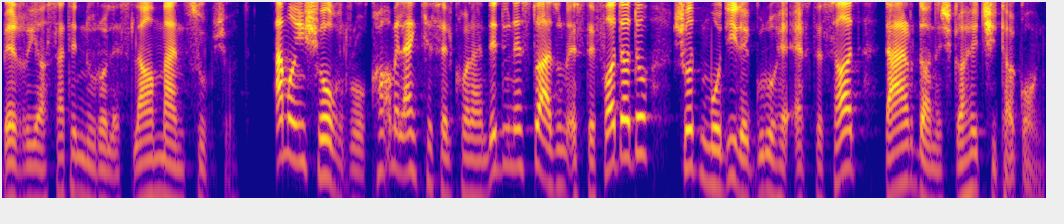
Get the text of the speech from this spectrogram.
به ریاست نورالاسلام منصوب شد. اما این شغل رو کاملا کسل کننده دونست و از اون استفاده داد و شد مدیر گروه اقتصاد در دانشگاه چیتاگونگ.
